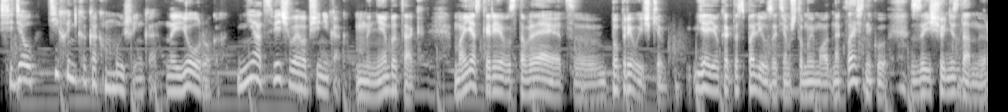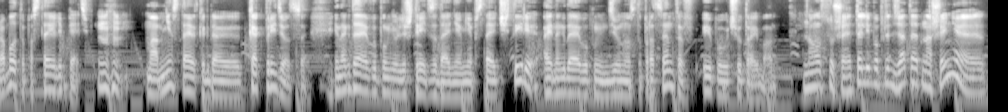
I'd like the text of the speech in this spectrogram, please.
сидел тихонько, как мышенька, на ее уроках, не отсвечивая вообще никак. Мне бы так. Моя скорее выставляет э, по привычке. Я ее как-то спалил за тем, что моему однокласснику за еще не сданную работу поставили 5. Угу. А мне ставят, когда как придется. Иногда я выполню лишь треть задания, мне поставят 4, а иногда я выполню 90% и получу тройбан. Ну, слушай, это либо предвзятое отношение,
